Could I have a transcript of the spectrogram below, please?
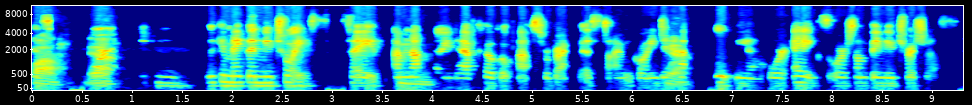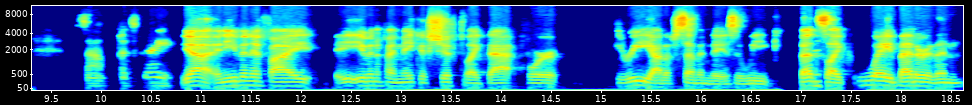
Wow. Yeah. We can we can make the new choice. Say, I'm mm. not going to have cocoa puffs for breakfast. I'm going to yeah. have oatmeal or eggs or something nutritious. So that's great. Yeah, and even if I even if I make a shift like that for three out of seven days a week. That's like way better than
